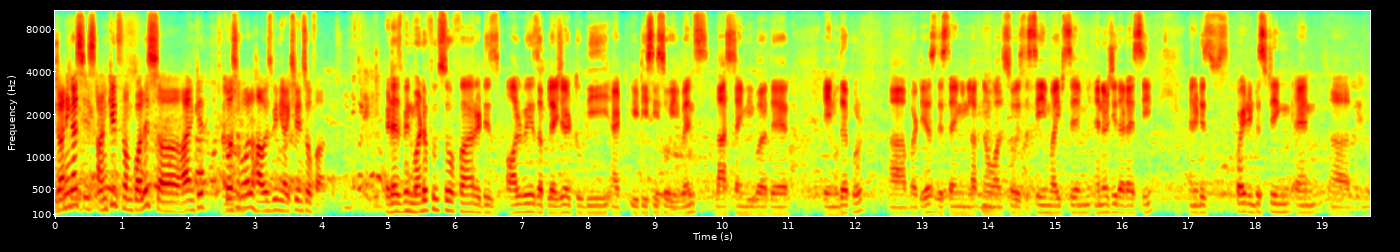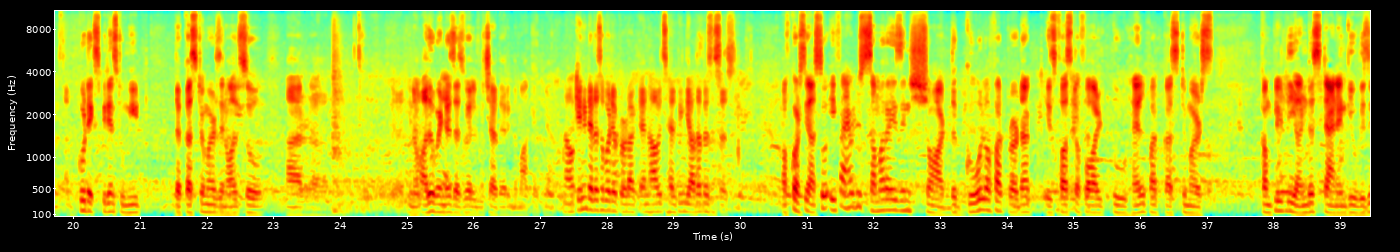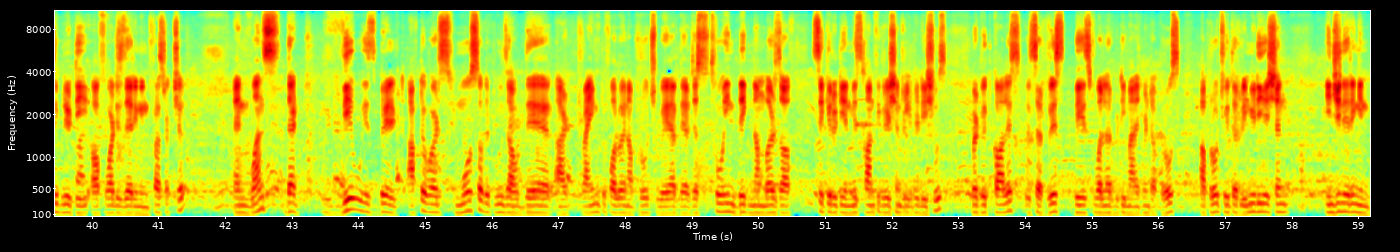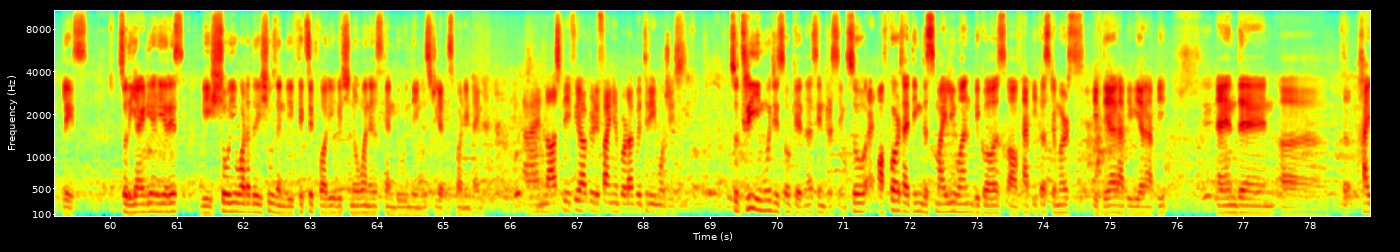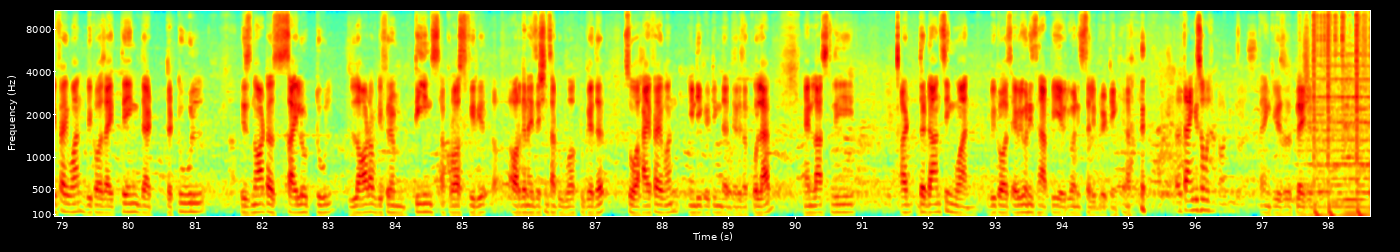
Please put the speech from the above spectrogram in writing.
Joining us is Ankit from Qualys. Uh, hi Ankit. Hello. First of all, how has been your experience so far? It has been wonderful so far. It is always a pleasure to be at ETCISO events. Last time we were there in Udaipur. Uh, but yes, this time in Lucknow also is the same vibe, same energy that I see. And it is quite interesting and uh, a good experience to meet the customers and also our uh, you know other vendors as well which are there in the market. Yeah. Now, can you tell us about your product and how it's helping the other businesses? Of course, yeah. So if I have to summarize in short, the goal of our product is first of all to help our customers completely understand and give visibility of what is there in infrastructure. And once that view is built, afterwards, most of the tools out there are trying to follow an approach where they're just throwing big numbers of security and misconfiguration related issues. But with Qualys, it's a risk-based vulnerability management approach, approach with a remediation engineering in place. So the idea here is we show you what are the issues and we fix it for you, which no one else can do in the industry at this point in time. And lastly, if you have to define your product with three emojis. So three emojis, okay, that's interesting. So of course, I think the smiley one because of happy customers. If they are happy, we are happy. And then uh, the hi-fi one because I think that the tool is not a siloed tool. A lot of different teams across organizations have to work together. So a hi-fi one indicating that there is a collab. And lastly, uh, the dancing one because everyone is happy, everyone is celebrating. well, thank you so much for talking to us. Thank you. It's a pleasure.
